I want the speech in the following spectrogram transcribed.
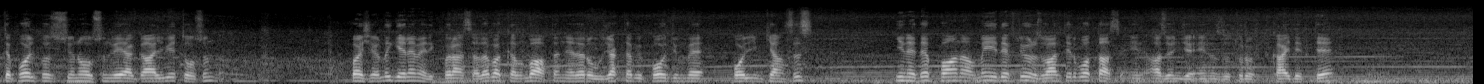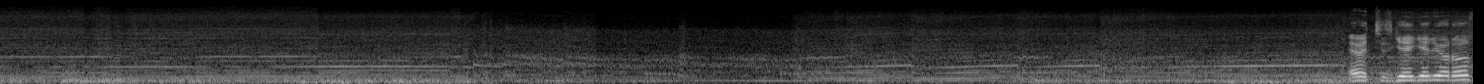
işte pol pozisyonu olsun veya galibiyet olsun başarılı gelemedik Fransa'da. Bakalım bu hafta neler olacak. Tabi podyum ve pol imkansız. Yine de puan almayı hedefliyoruz. Valtteri Bottas en, az önce en hızlı turu kaydetti. Evet çizgiye geliyoruz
